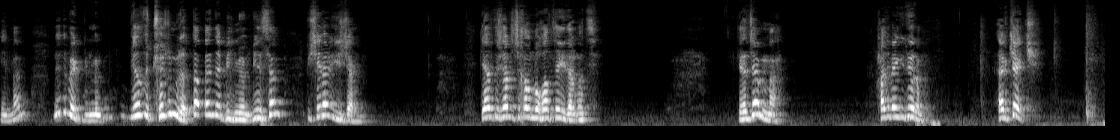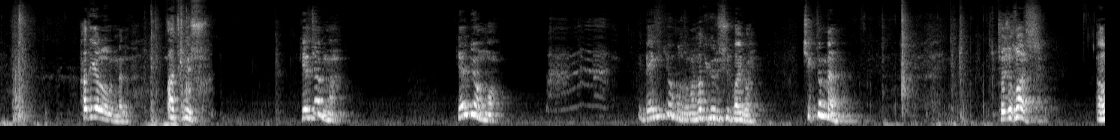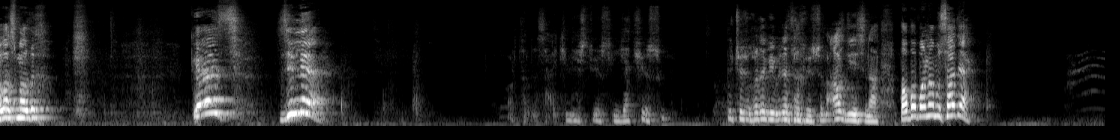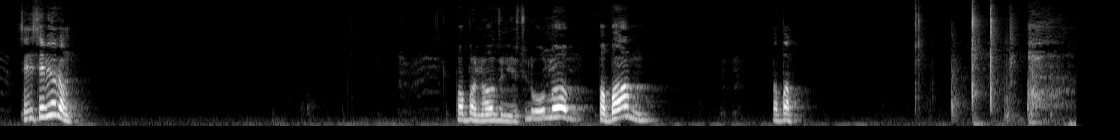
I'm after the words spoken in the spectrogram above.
Bilmem. Ne demek bilmem. Biraz da çözüm üret. Da ben de bilmiyorum. Bilsem bir şeyler yiyeceğim. Gel dışarı çıkalım lokantaya gidelim hadi. Gelecek mi? Hadi ben gidiyorum. Erkek. Hadi gel oğlum benim. Hadi buyur. Gelecek mi? Gelmiyor mu? E ben gidiyorum o zaman. Hadi görüşürüz. Bay bay. Çıktım ben. Çocuklar. Allah'a ısmarladık. Kız. Zilli. Ortalığı sakinleştiriyorsun. Yatıyorsun. Bu çocukları da birbirine takıyorsun. Az değilsin ha. Baba bana müsaade. Seni seviyorum. Baba ne ağzını yesin oğlum. Babam. Babam.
